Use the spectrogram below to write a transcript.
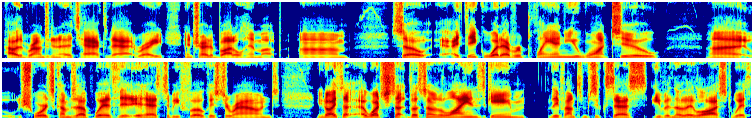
how the Browns gonna attack that, right, and try to bottle him up. Um, so I think whatever plan you want to uh, Schwartz comes up with, it, it has to be focused around. You know, I thought I watched some of the Lions game. They found some success, even though they lost with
